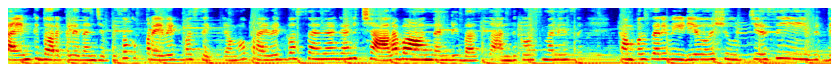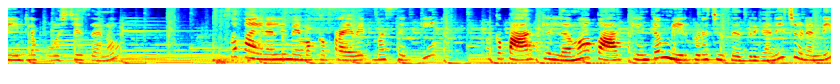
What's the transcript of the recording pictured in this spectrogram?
టైంకి దొరకలేదని చెప్పేసి ఒక ప్రైవేట్ బస్ ఎక్కాము. ప్రైవేట్ బస్ అయినా కానీ చాలా బాగుందండి బస్ అందుకోసం అనేసి కంపల్సరీ వీడియో షూట్ చేసి దీంట్లో పోస్ట్ చేశాను. సో ఫైనల్లీ మేము ఒక ప్రైవేట్ బస్ ఎక్కి ఒక పార్క్ వెళ్ళాము. ఆ పార్క్ ఏంటో మీరు కూడా చూసేద్దరు కానీ చూడండి.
